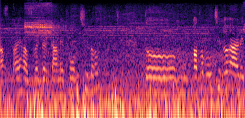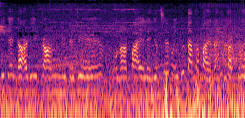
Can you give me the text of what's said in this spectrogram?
রাস্তায় হাজব্যান্ডের কানে ফোন ছিল। তো কথা বলছিল আর এদিকে গাড়ি টার্ন নিতে যে ওনার পায়ে লেগেছে মেবি ব্যথা পায় না, তারপরে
